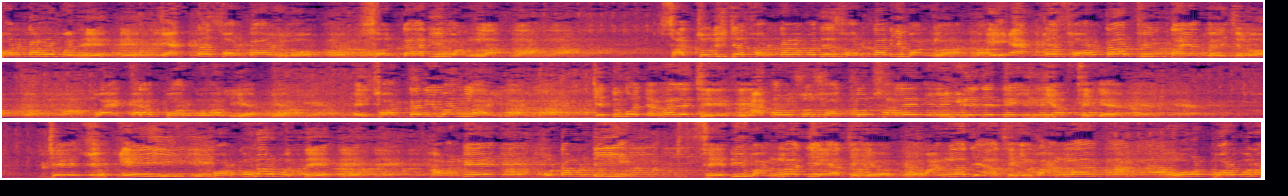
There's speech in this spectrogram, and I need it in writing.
সরকারের মধ্যে একটা সরকার হলো সরকারি বাংলা। সাতচল্লিশটা সরকারের মধ্যে সরকারি বাংলা, এই একটা সরকার ফের তৈরি হয়েছিল কয়েকটা পরগনা নিয়ে। এই সরকারি বাংলায় যেটুকু জানা যাচ্ছে, আঠারোশো সত্তর সালের ইংরেজের ইতিহাস থেকে যে এই পরগনার মধ্যে আমাকে মোটামুটি সেদি বাংলা যে আছে বাংলা যে আছে, এই বাংলার মোট পরগনা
